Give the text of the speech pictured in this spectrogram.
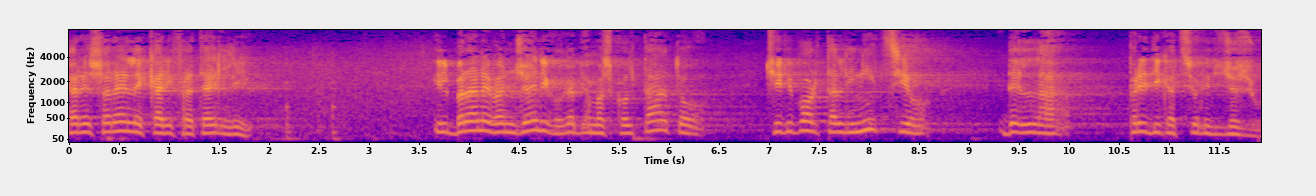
Care sorelle e cari fratelli, il brano evangelico che abbiamo ascoltato ci riporta all'inizio della predicazione di Gesù,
